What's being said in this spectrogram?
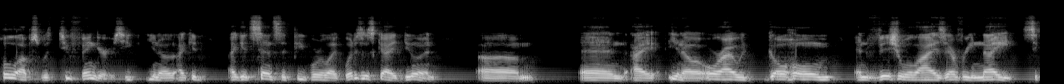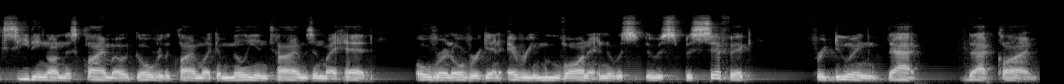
pull-ups with two fingers?" He, you know, I could I could sense that people were like, "What is this guy doing?" Um, and I, you know, or I would go home and visualize every night succeeding on this climb. I would go over the climb like a million times in my head over and over again every move on it, and it was it was specific for doing that that climb,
